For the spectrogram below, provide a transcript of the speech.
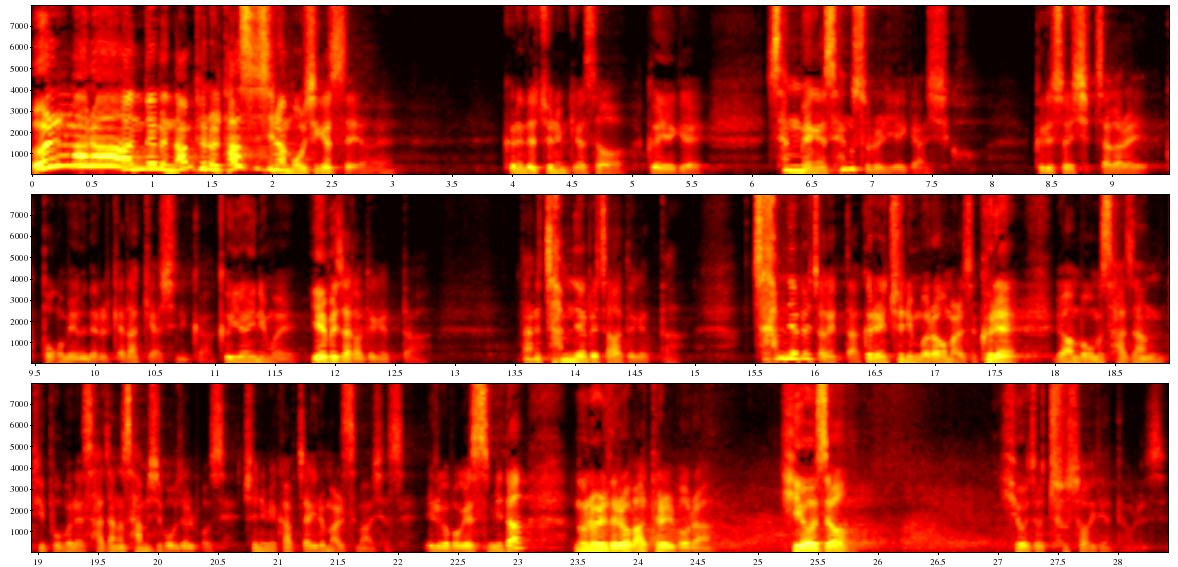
얼마나 안 되면 남편을 다섯이나 모시겠어요. 그런데 주님께서 그에게 생명의 생수를 얘기하시고 그리스도의 십자가의 복음의 은혜를 깨닫게 하시니까 그 여인이 뭐예요? 예배자가 되겠다. 나는 참 예배자가 되겠다. 참 예배자가 있다. 그래 주님 뭐라고 말했어요? 그래 요한복음 4장 뒷부분에 4장 35절 보세요. 주님이 갑자기 이런 말씀하셨어요. 읽어보겠습니다. 눈을 들어 밭을 보라. 희어져 희어져 추수하게 되었다고 그랬어요.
